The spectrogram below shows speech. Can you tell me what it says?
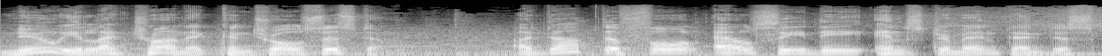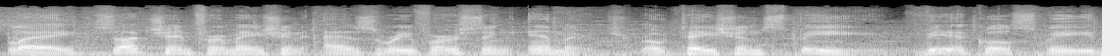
New electronic control system. Adopt a full LCD instrument and display such information as reversing image, rotation speed, vehicle speed,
